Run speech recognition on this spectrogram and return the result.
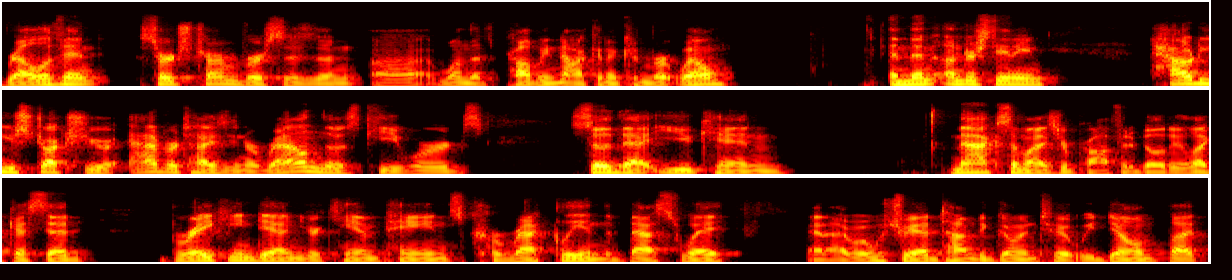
relevant search term versus an, uh, one that's probably not going to convert well. And then understanding how do you structure your advertising around those keywords so that you can maximize your profitability. Like I said, breaking down your campaigns correctly in the best way. And I wish we had time to go into it. We don't, but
